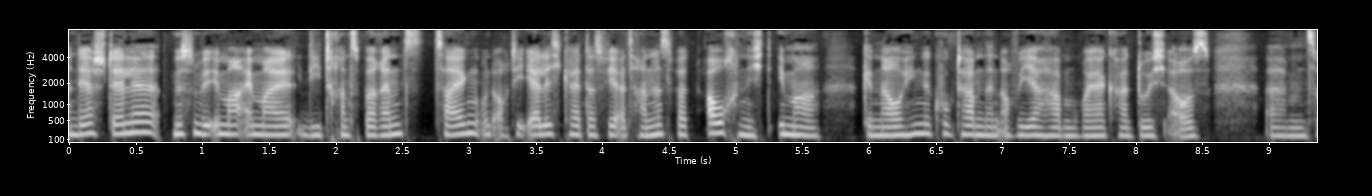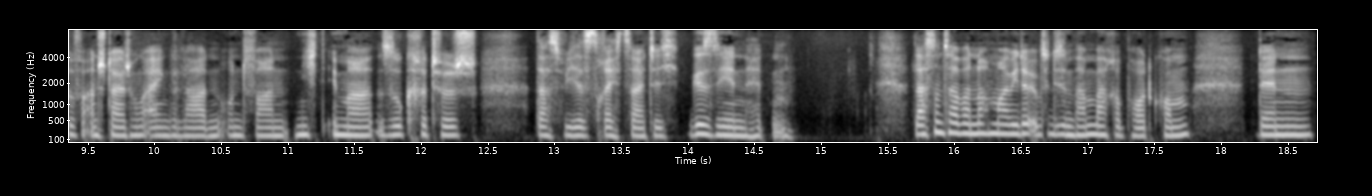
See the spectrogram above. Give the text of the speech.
An der Stelle müssen wir immer einmal die Transparenz zeigen und auch die Ehrlichkeit, dass wir als Handelsblatt auch nicht immer genau hingeguckt haben, denn auch wir haben Wirecard durchaus ähm, zur Veranstaltung eingeladen und waren nicht immer so kritisch, dass wir es rechtzeitig gesehen hätten. Lass uns aber nochmal wieder zu diesem Bambach-Report kommen, denn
